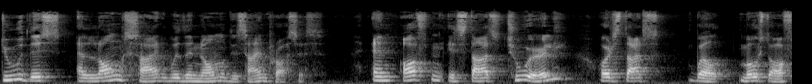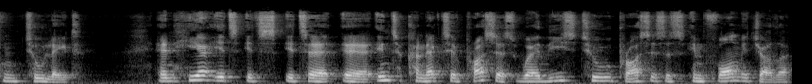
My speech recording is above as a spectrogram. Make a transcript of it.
Do this alongside with the normal design process. And often it starts too early or it starts well most often too late. And here it's it's it's a, a interconnective process where these two processes inform each other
